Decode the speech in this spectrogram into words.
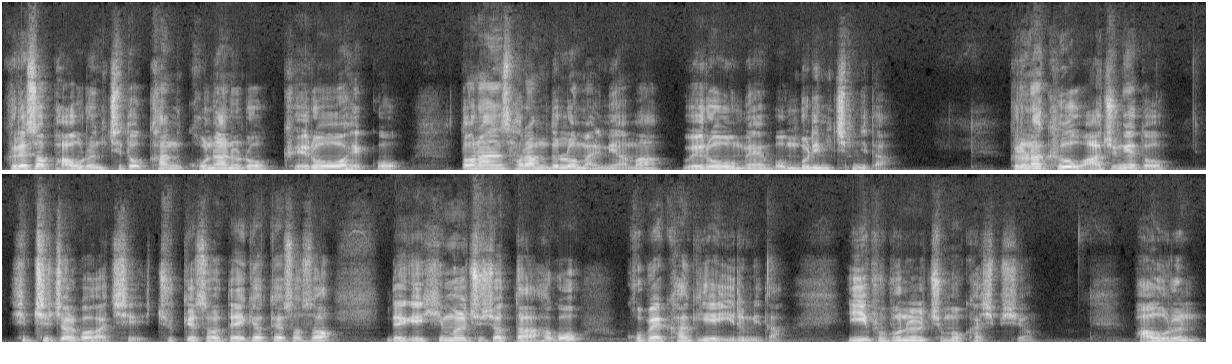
그래서 바울은 지독한 고난으로 괴로워했고 떠난 사람들로 말미암아 외로움에 몸부림칩니다. 그러나 그 와중에도 17절과 같이 주께서 내 곁에 서서 내게 힘을 주셨다 하고 고백하기에 이릅니다. 이 부분을 주목하십시오. 바울은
